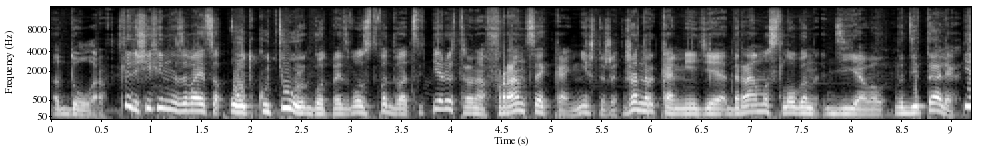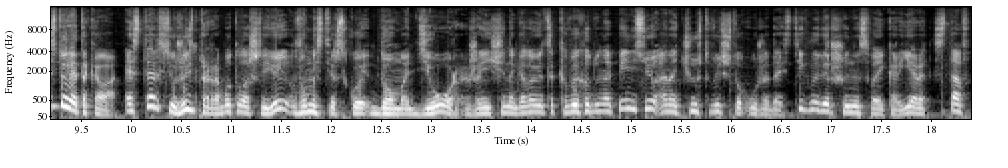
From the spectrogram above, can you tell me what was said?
долларов. Следующий фильм называется «От кутюр», год производства 21 страна Франция, конечно же. Жанр комедия, драма, слоган «Дьявол в деталях». История такова. Эстер всю жизнь проработала швеей в мастерской дома Диор. Женщина готовится к выходу на пенсию, она чувствует, что уже достигла вершины своей карьеры, став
